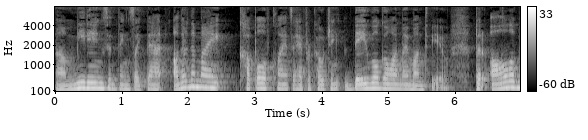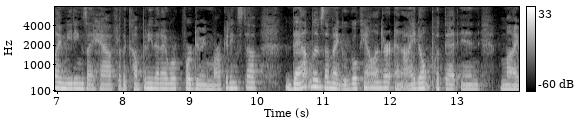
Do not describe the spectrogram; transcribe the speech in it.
um, meetings and things like that, other than my couple of clients I have for coaching, they will go on my month view. But all of my meetings I have for the company that I work for doing marketing stuff, that lives on my Google Calendar and I don't put that in my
